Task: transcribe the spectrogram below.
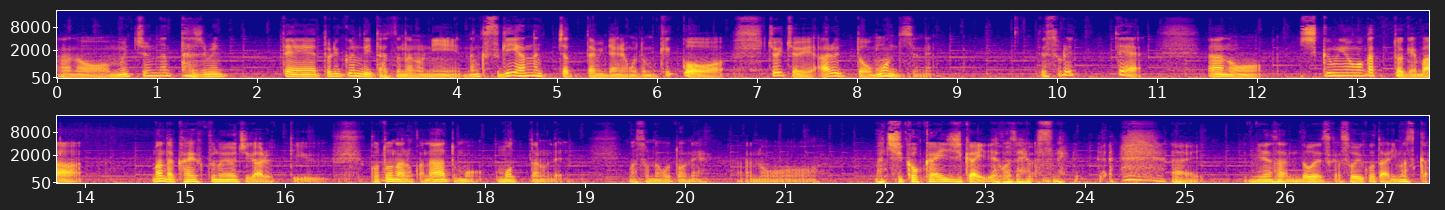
あの夢中になって始めて取り組んでいたはずなのになんかすげえ嫌になっちゃったみたいなことも結構ちょいちょいあると思うんですよね。でそれってあの仕組みを分かっておけばまだ回復の余地があるっていうことなのかなとも思ったので、まあ、そんなことをねあのまあ、自己開示会でございますね。はい。皆さんどうですか？そういうことありますか？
